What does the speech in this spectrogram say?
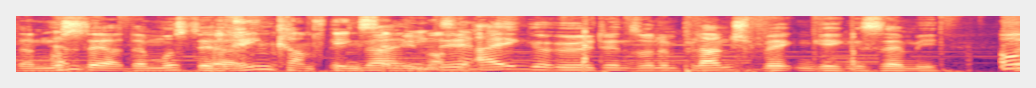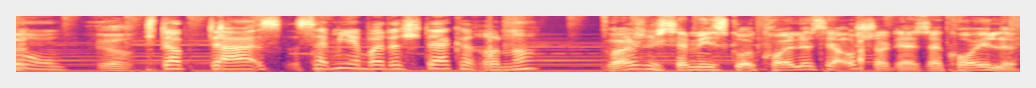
Dann muss der, dann muss der Ringkampf gegen Nein, Sammy machen. nee, eingeölt in so einem Planschbecken gegen Sammy. Oh, Ja. ich glaube, da ist Sammy aber der Stärkere, ne? Weiß nicht, Sammy ist, Keule ist ja auch stark, der ist ja Keule.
